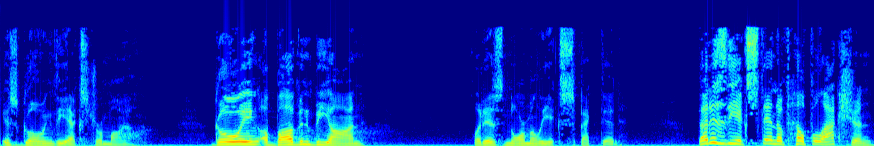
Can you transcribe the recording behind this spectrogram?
is going the extra mile. going above and beyond what is normally expected. That is the extent of helpful action.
